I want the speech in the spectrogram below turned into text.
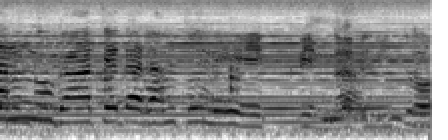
నన్నుగా చెదరంతునే విన్నవింతో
